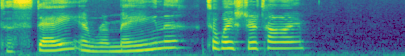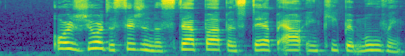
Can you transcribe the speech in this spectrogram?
to stay and remain to waste your time? Or is your decision to step up and step out and keep it moving?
